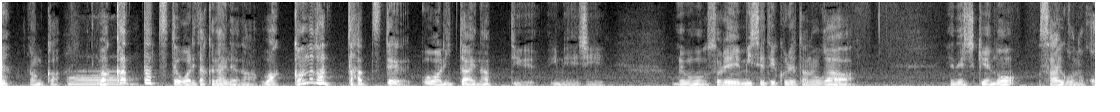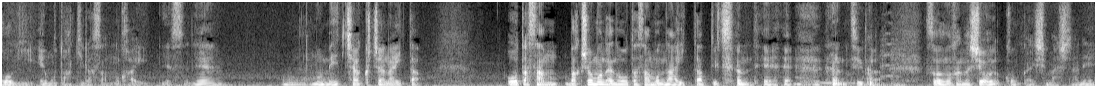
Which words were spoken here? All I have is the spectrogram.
なんか、うんわかったっつって終わりたくないんだよな。わかんなかったっつって終わりたいなっていうイメージ。でも、それ見せてくれたのが、NHK の最後の講義、江本明さんの回ですね。もうめちゃくちゃ泣いた。太田さん、爆笑問題の太田さんも泣いたって言ってたんで、なんていうか、その話を今回しましたね。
